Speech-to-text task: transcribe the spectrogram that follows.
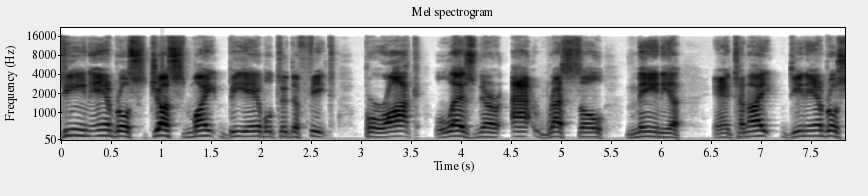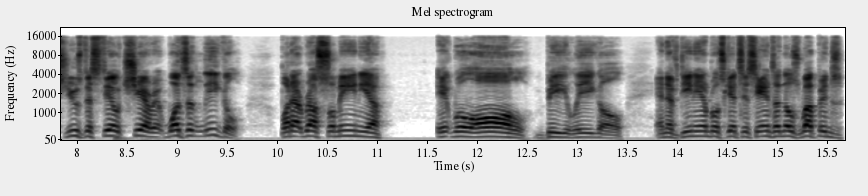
Dean Ambrose just might be able to defeat Brock Lesnar at WrestleMania. And tonight, Dean Ambrose used a steel chair. It wasn't legal, but at WrestleMania, it will all be legal. And if Dean Ambrose gets his hands on those weapons,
